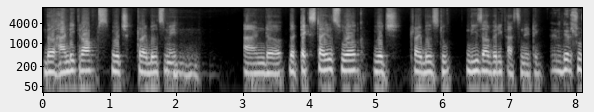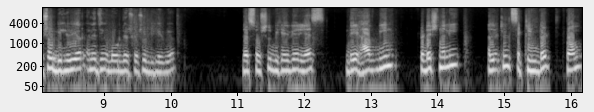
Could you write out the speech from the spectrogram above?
the handicrafts which tribals make, and uh, the textiles work which tribals do. These are very fascinating. And their social behavior, anything about their social behavior? Their social behavior, yes, they have been traditionally a little secluded from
